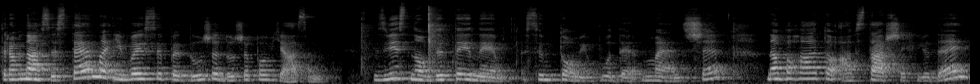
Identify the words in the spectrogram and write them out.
травна система і висипи дуже-дуже пов'язані. Звісно, в дитини симптомів буде менше набагато, а в старших людей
